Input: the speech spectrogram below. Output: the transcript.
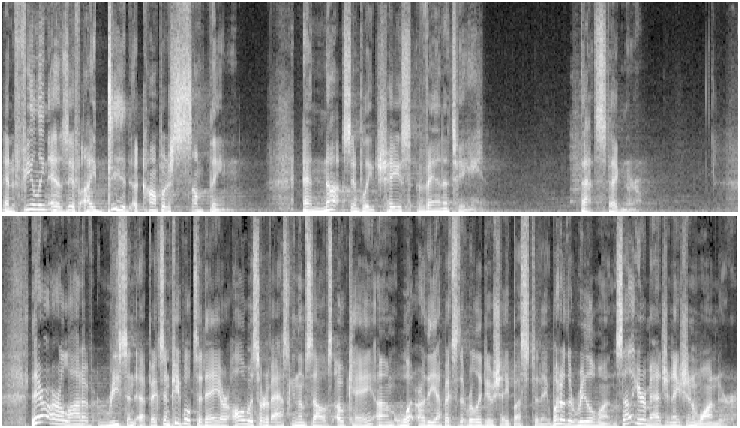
and feeling as if I did accomplish something and not simply chase vanity. That's Stegner. There are a lot of recent epics, and people today are always sort of asking themselves, okay, um, what are the epics that really do shape us today? What are the real ones? Let your imagination wander.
